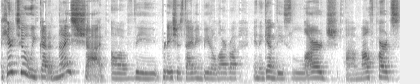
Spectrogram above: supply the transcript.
Here too, we've got a nice shot of the predaceous diving beetle larva. And again, these large uh, mouth parts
